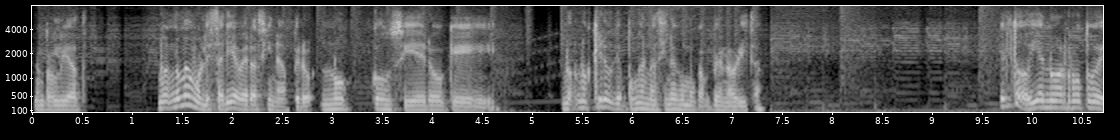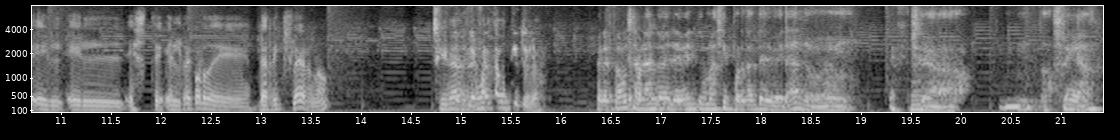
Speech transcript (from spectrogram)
en realidad. No, no me molestaría ver a Cena, pero no considero que. No, no creo que pongan a Cena como campeón ahorita. Él todavía no ha roto el, el, este, el récord de, de Ric Flair, ¿no? Cena, le falta un título. Pero estamos hablando del evento más importante del verano, O sea, no sea.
